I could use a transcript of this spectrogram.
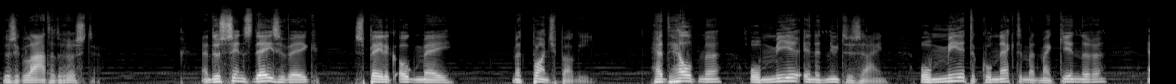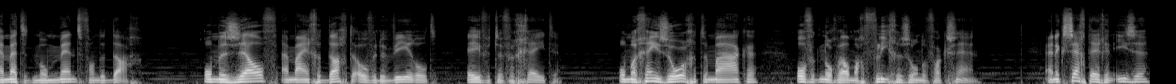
Dus ik laat het rusten. En dus sinds deze week speel ik ook mee met Punchbuggy. Het helpt me om meer in het nu te zijn, om meer te connecten met mijn kinderen en met het moment van de dag. Om mezelf en mijn gedachten over de wereld even te vergeten. Om me geen zorgen te maken of ik nog wel mag vliegen zonder vaccin. En ik zeg tegen Ise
